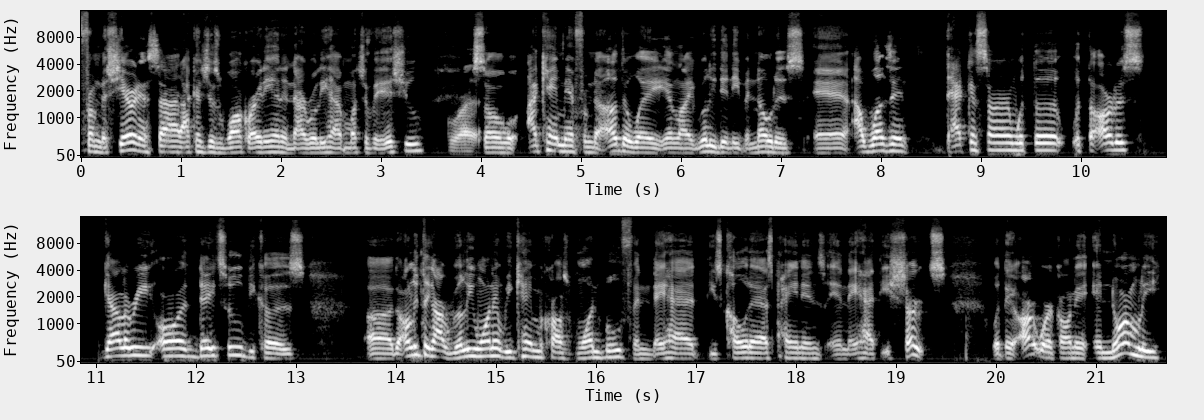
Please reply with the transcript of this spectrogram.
from the Sheraton side, I can just walk right in and not really have much of an issue. Right. So I came in from the other way and like really didn't even notice. And I wasn't that concerned with the with the artist gallery on day two because uh, the only thing I really wanted, we came across one booth and they had these cold ass paintings and they had these shirts with their artwork on it. And normally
